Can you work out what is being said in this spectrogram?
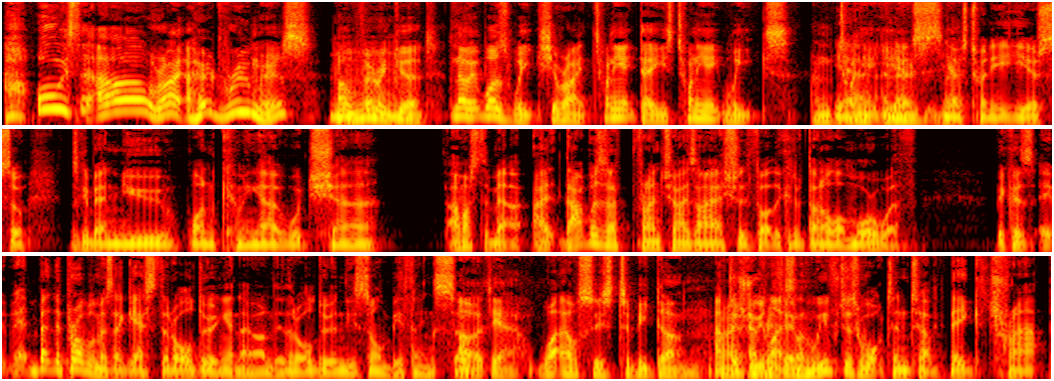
Oh, is that? Oh, right. I heard rumors. Oh, very Mm. good. No, it was weeks. You're right. 28 days, 28 weeks, and Yeah, 28 and years. now it's 28 years. So there's going to be a new one coming out, which uh, I must admit, I, that was a franchise I actually thought they could have done a lot more with. Because, it, but the problem is, I guess they're all doing it now, aren't they? They're all doing these zombie things. So Oh, yeah. What else is to be done? I've Right, just realised everything- we've just walked into a big trap.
